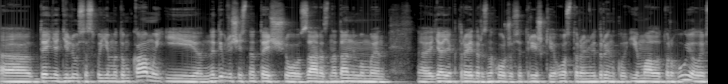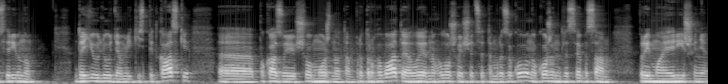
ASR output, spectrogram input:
е, де я ділюся своїми думками, і не дивлячись на те, що зараз на даний момент е, я як трейдер знаходжуся трішки осторонь від ринку і мало торгую, але все рівно даю людям якісь підказки. Е, Показую, що можна там проторгувати, але наголошую, що це там ризиковано. Кожен для себе сам приймає рішення.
